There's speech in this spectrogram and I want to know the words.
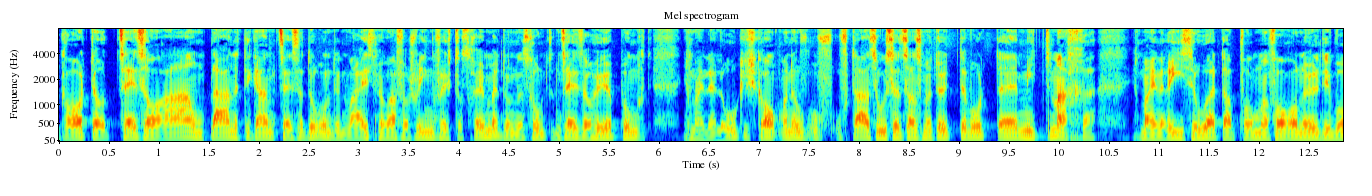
geht ja die Saison an und plant die ganze Saison durch und dann weiß man, was für Schwingfest das kommt und es kommt ein Saisonhöhepunkt. Ich meine, logisch geht man auf, auf, auf das aus, was man dort will, äh, mitmachen will. Ich meine, riesen Hut ab von einem Voranöldi, der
